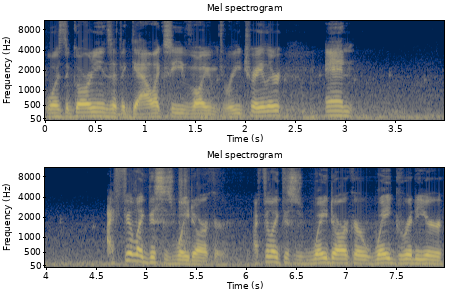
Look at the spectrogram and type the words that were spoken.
was the Guardians of the Galaxy Volume 3 trailer. And I feel like this is way darker. I feel like this is way darker, way grittier.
